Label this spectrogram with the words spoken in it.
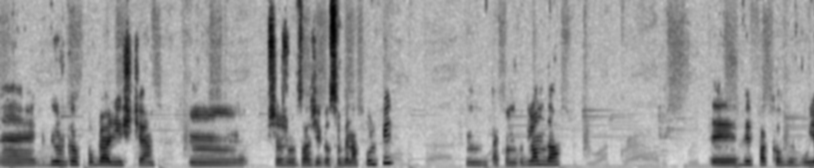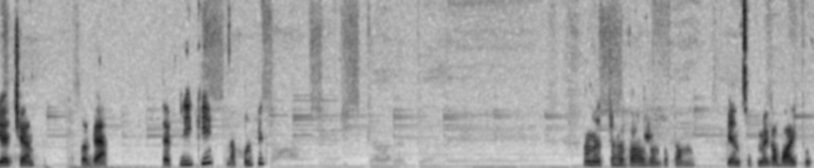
E, Gdy już go pobraliście, mm, przerzucacie go sobie na pulpit. Mm, Tak on wygląda. Wypakowujecie sobie te pliki na pulpit. One trochę ważą, bo tam 500 megabajtów.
